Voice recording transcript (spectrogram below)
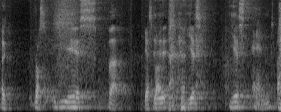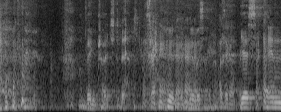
Uh, Ross? Yes, but. Yes, but. Uh, yes, yes, and. I'm being coached about. That's right. Never say that. How's it going? Yes, and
